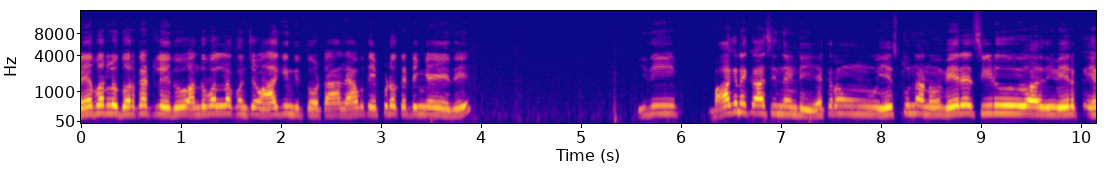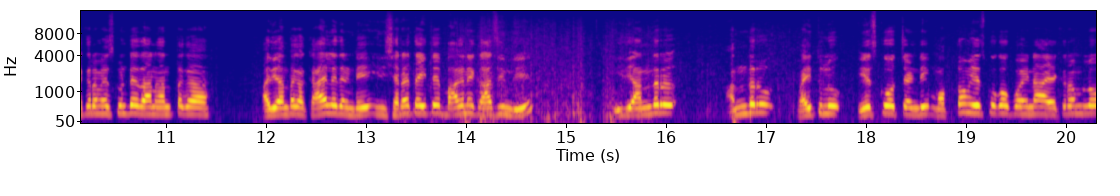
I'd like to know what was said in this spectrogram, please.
లేబర్లు దొరకట్లేదు. అందువల్ల కొంచెం ఆగింది తోట. లేకపోతే ఎప్పుడో కటింగ్ అయ్యేది. ఇది బాగానే కాసిందండి. ఎకరం వేసుకున్నాను. వేరే సీడు అది వేరే ఎకరం వేసుకుంటే దానికి అంతగా అది అంతగా కాయలేదండి. ఇది షరత్ అయితే బాగానే కాసింది. ఇది అందరూ అందరూ రైతులు వేసుకోవచ్చండి. మొత్తం వేసుకోకపోయినా ఎకరంలో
